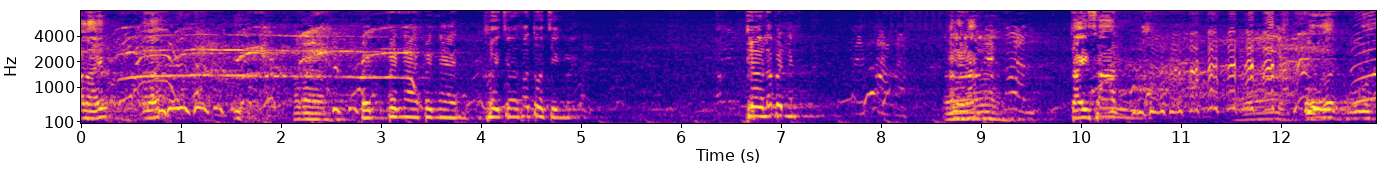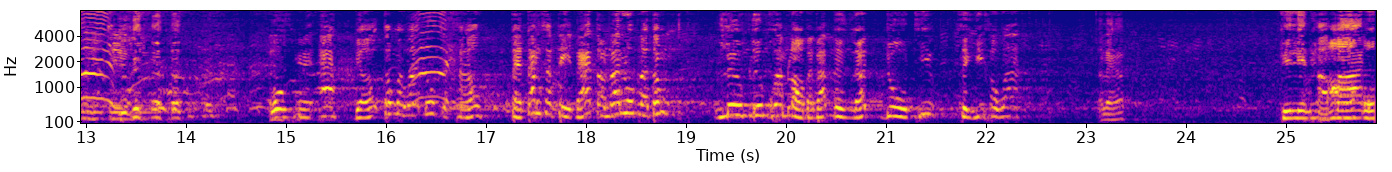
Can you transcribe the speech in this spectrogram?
อะไรอะไรทำไมเป็นเป็นไงเป็นไงเคยเจอเขาตัวจริงไหมเจอแล้วเป็นไงอะไรนะใจสั้นโอ้ยโอ้ยโอเคอะเดี๋ยวต้องมาวาดรูปจากเขาแต่ตั้งสตินะ ตอนวาดรูปเราต้องลืมลืมความหล่อไปแป๊บหนึ่งแล้วดูที่สิ่งที่เขาวาดอะไรครับพี่เรียนถามมาโอ้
